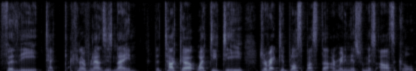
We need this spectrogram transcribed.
for the I can never pronounce his name. The Taika Waititi directed blockbuster. I'm reading this from this article.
